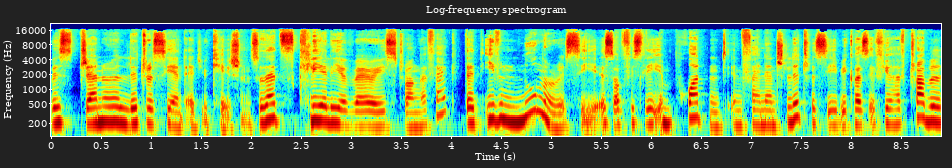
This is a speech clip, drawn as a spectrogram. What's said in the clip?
with general literacy and education. So that's clearly a very strong effect. That even numeracy is obviously important in financial literacy because if you have trouble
